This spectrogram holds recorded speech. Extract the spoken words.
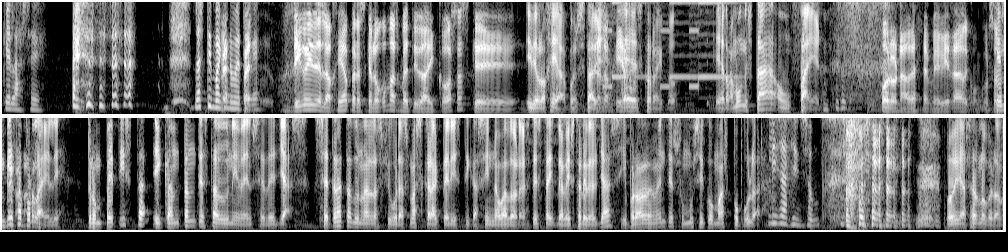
que la sé. Lástima que no me toque. Digo ideología, pero es que luego me has metido ahí cosas que. Ideología, pues está bien. Ideología. Es correcto. Eh, Ramón está on fire. Por una vez en mi vida el concurso. lo Empieza por la L. Trompetista y cantante estadounidense de jazz. Se trata de una de las figuras más características e innovadoras de, esta, de la historia del jazz y probablemente su músico más popular. Lisa Simpson. Podría serlo, pero no.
